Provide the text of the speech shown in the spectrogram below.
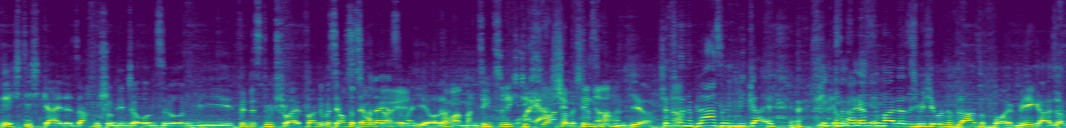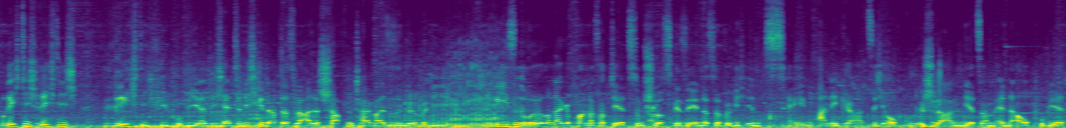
richtig geile Sachen schon hinter uns. Sören, wie findest du Trifun? Du bist ja auch das So allererste geil. Mal hier, oder? Guck mal, man sieht es richtig Oh ja, so an den mal an. Fingern. Hier. Ich habe so eine Blase. Wie geil. Das ist das erste Mal, dass ich mich über eine Blase freue. Mega. Also wir haben richtig, richtig, richtig viel probiert. Ich hätte nicht gedacht, dass wir alles schaffen. Teilweise sind wir über die riesen Röhren da gefahren. Das habt ihr jetzt zum Schluss gesehen. Das war wirklich insane. Annika hat sich auch gut geschlagen. Die jetzt am Ende auch probiert.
